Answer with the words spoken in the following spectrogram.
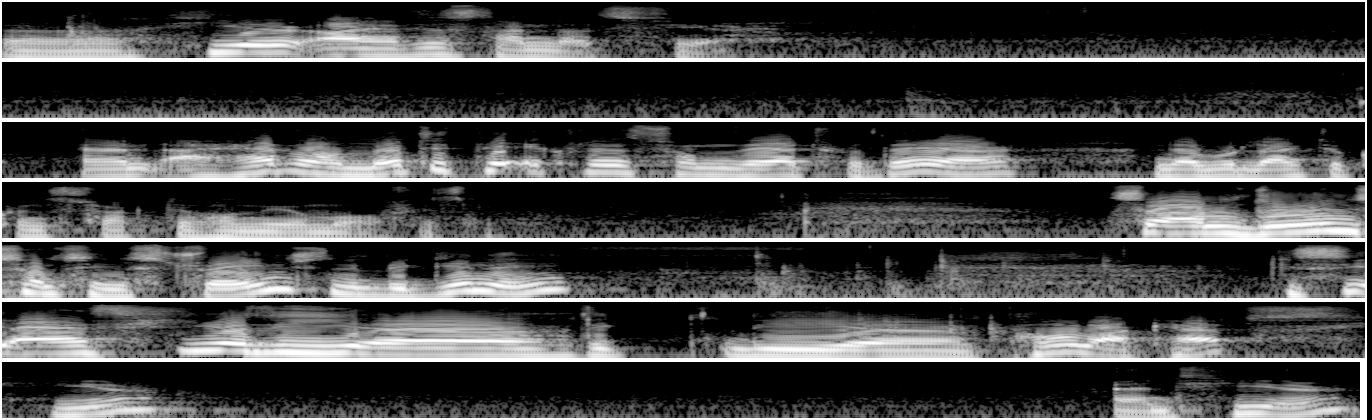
uh, here I have the standard sphere. And I have a homotopy equivalence from there to there, and I would like to construct a homeomorphism. So I'm doing something strange in the beginning. You see, I have here the, uh, the, the uh, polar caps here and here.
